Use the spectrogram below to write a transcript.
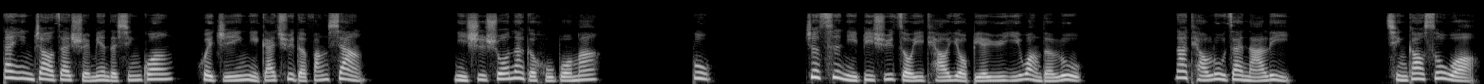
但映照在水面的星光会指引你该去的方向。你是说那个湖泊吗？不。这次你必须走一条有别于以往的路。那条路在哪里？请告诉我。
